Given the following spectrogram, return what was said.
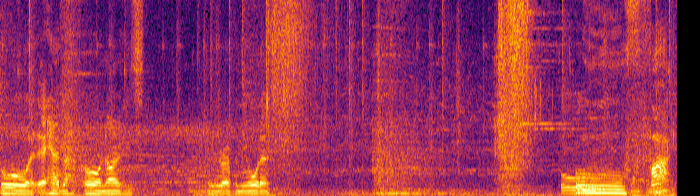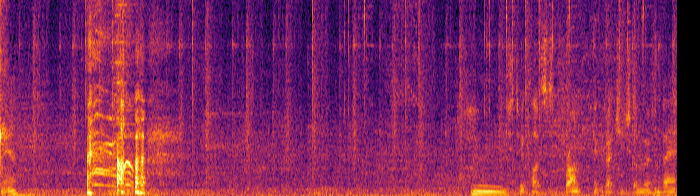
Oh, it had. A, oh no, he's further up in the order. Ooh, one for Mark fuck. now. Hmm. He's too close to the front. I think we've actually just got to move him back.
